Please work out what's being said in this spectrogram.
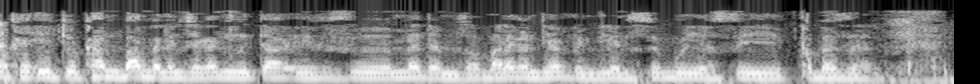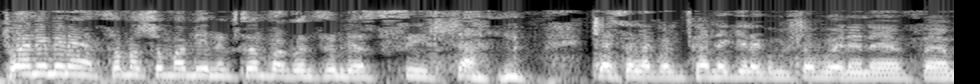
okay itu khandibambele nje kancita is- uh, madam zawubaleka ndiye evenkileni sibuye sigqibezele 20 minutes amashumi amabini kusemva kwentsimbi yesihlanu xesha lakho lichanekile kumhlobo Wenene FM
